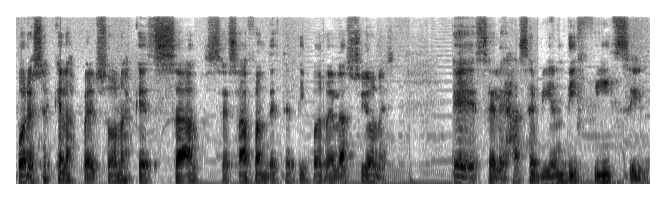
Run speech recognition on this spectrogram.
Por eso es que las personas que se zafan de este tipo de relaciones eh, se les hace bien difícil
